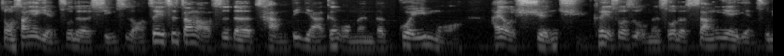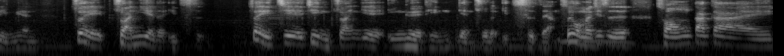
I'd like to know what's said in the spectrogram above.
这种商业演出的形式哦，这一次张老师的场地啊，跟我们的规模还有选曲，可以说是我们说的商业演出里面最专业的一次，最接近专业音乐厅演出的一次这样。所以，我们其实从大概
